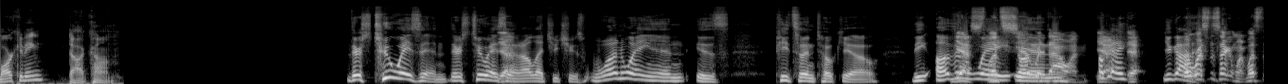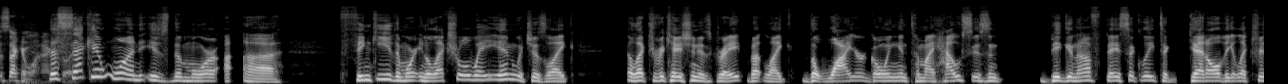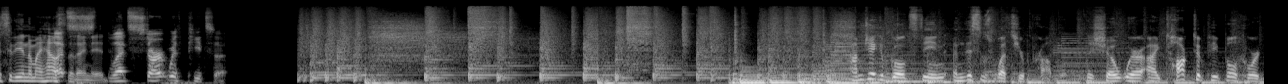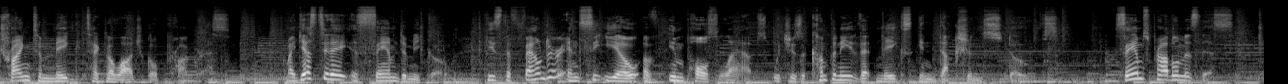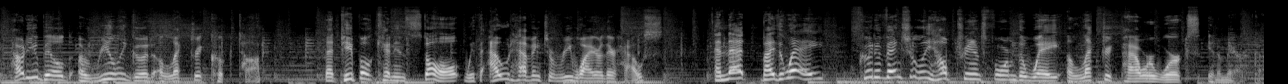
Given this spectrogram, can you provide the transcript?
upswellmarketing.com. There's two ways in. There's two ways Yeah. in. I'll let you choose. One way in is pizza in Tokyo. The other yes, way let's start in, with that one. Yeah, okay, yeah. you got Or it. what's the second one? What's the second one? Actually? The second one is the more uh, uh, thinky, the more intellectual way in, which is like electrification is great, but like the wire going into my house isn't big enough, basically, to get all the electricity into my house let's, that I need. Let's start with pizza. I'm Jacob Goldstein, and this is What's Your Problem, the show where I talk to people who are trying to make technological progress. My guest today is Sam D'Amico. He's the founder and CEO of Impulse Labs, which is a company that makes induction stoves. Sam's problem is this How do you build a really good electric cooktop that people can install without having to rewire their house? And that, by the way, could eventually help transform the way electric power works in America.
